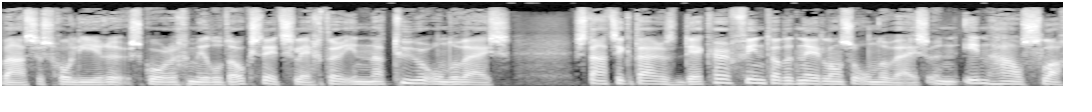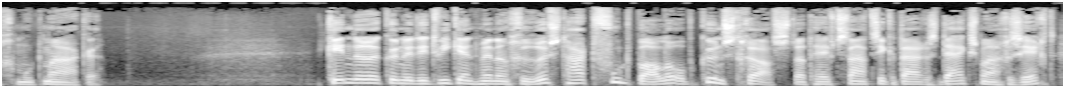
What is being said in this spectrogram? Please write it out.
Basisscholieren scoren gemiddeld ook steeds slechter in natuuronderwijs. Staatssecretaris Dekker vindt dat het Nederlandse onderwijs een inhaalslag moet maken. Kinderen kunnen dit weekend met een gerust hart voetballen op kunstgras. Dat heeft staatssecretaris Dijksma gezegd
